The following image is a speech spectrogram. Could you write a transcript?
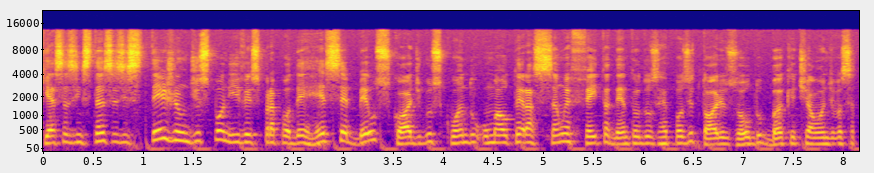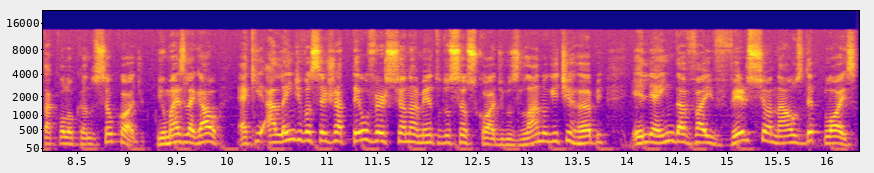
que essas instâncias estejam disponíveis para poder receber os códigos quando uma alteração é feita dentro dos repositórios ou do bucket aonde você está colocando o seu código. E o mais legal é que além de você já ter o versionamento dos seus códigos lá no GitHub, ele ainda vai versionar os deploys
